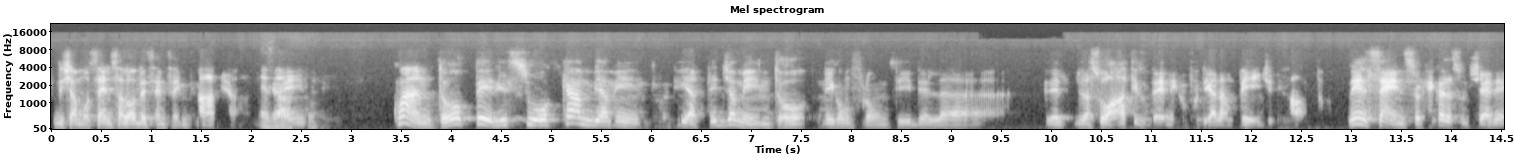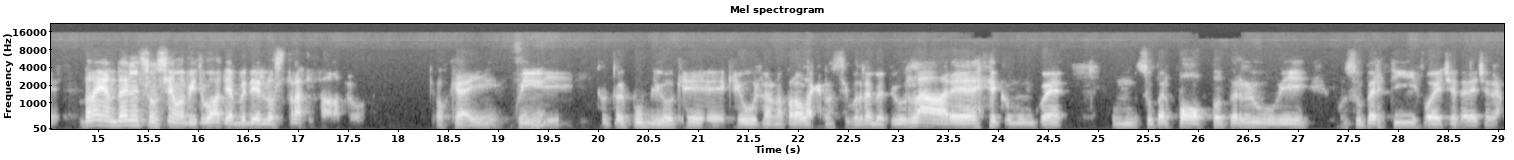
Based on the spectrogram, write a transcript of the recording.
diciamo senza lode e senza infamia? Esatto. Quanto per il suo cambiamento di atteggiamento nei confronti del- del- della sua attitude nei confronti di Adam Page, di fatto. Nel senso, che cosa succede? Brian Danielson siamo abituati a vederlo stratifato, ok? Quindi tutto il pubblico che, che urla una parola che non si potrebbe più urlare, comunque un super pop per lui, un super tifo, eccetera, eccetera.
